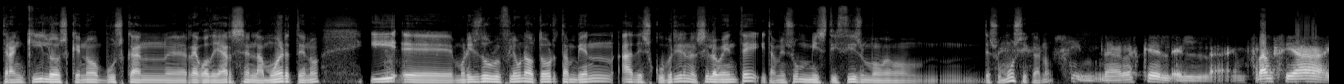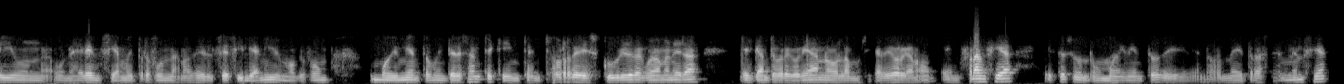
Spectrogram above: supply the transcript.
tranquilos, que no buscan regodearse en la muerte. ¿no? Y Maurice Duruflé, un autor también a descubrir en el siglo XX y también su misticismo de su música, ¿no? Sí, la verdad es que el, en Francia hay una, herencia muy profunda ¿no? del cecilianismo, que fue un, movimiento muy interesante que intentó redescubrir de alguna manera el canto gregoriano, la música de órgano. En Francia esto es un, movimiento de enorme trascendencia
